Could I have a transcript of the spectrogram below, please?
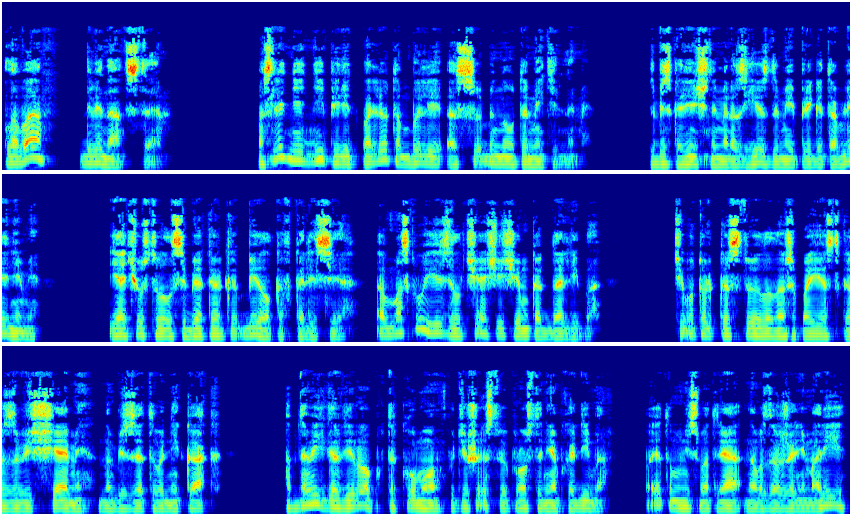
Глава двенадцатая Последние дни перед полетом были особенно утомительными. С бесконечными разъездами и приготовлениями я чувствовал себя как белка в колесе, а в Москву ездил чаще, чем когда-либо. Чего только стоила наша поездка за вещами, но без этого никак. Обновить гардероб к такому путешествию просто необходимо, поэтому, несмотря на возражение Марии,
